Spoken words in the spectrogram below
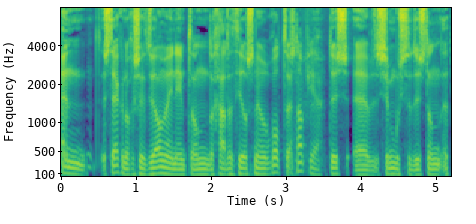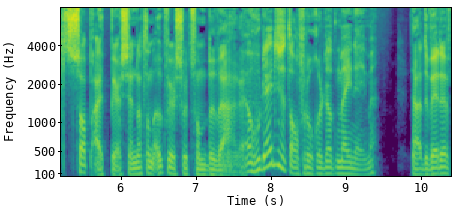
en sterker nog, als je het wel meeneemt, dan gaat het heel snel rotten. Snap je? Dus eh, ze moesten dus dan het sap uitpersen en dat dan ook weer een soort van bewaren. Hoe deden ze het dan vroeger, dat meenemen? Nou, er werden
